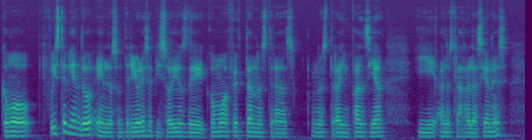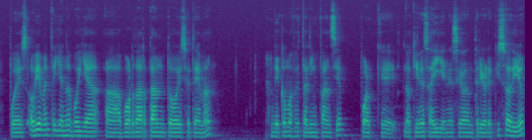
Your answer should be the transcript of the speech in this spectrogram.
Como fuiste viendo en los anteriores episodios de cómo afecta nuestra infancia y a nuestras relaciones, pues obviamente ya no voy a abordar tanto ese tema, de cómo afecta la infancia, porque lo tienes ahí en ese anterior episodio.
